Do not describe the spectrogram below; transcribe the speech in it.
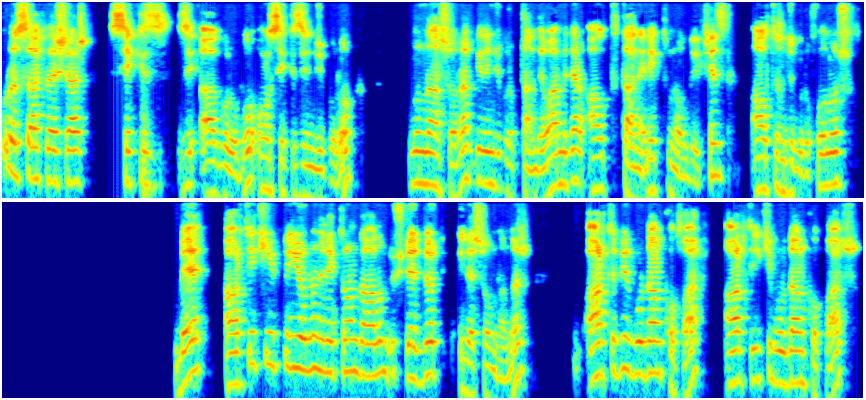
Burası arkadaşlar 8 A grubu, 18. grup. Bundan sonra birinci gruptan devam eder. 6 tane elektron olduğu için 6. grup olur. B, artı 2 yüklü iyonun elektron dağılım 3'te 4 ile sonlanır. Artı 1 buradan kopar. Artı 2 buradan kopar.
